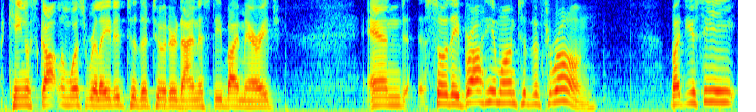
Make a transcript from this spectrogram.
The King of Scotland was related to the Tudor dynasty by marriage. And so they brought him onto the throne. But you see,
